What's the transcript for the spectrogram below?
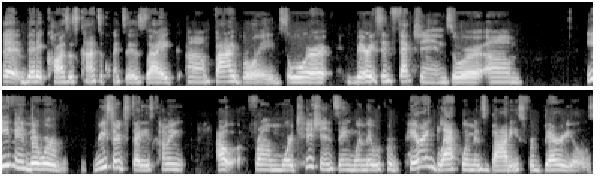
that, that it causes consequences like um, fibroids or various infections or um, even there were research studies coming out from morticians saying when they were preparing black women's bodies for burials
